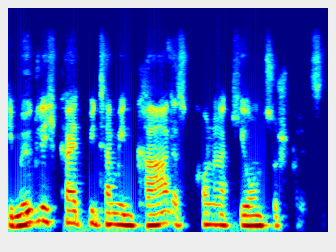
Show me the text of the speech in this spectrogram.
die Möglichkeit, Vitamin K, das Konakion zu spritzen.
